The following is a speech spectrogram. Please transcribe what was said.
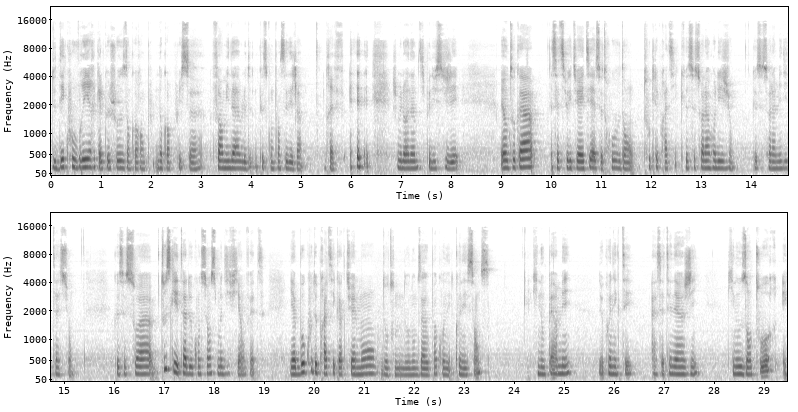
de découvrir quelque chose d'encore plus formidable que ce qu'on pensait déjà. Bref, je m'éloigne un petit peu du sujet. Mais en tout cas, cette spiritualité, elle se trouve dans toutes les pratiques, que ce soit la religion, que ce soit la méditation, que ce soit tout ce qui est état de conscience modifié en fait. Il y a beaucoup de pratiques actuellement dont, nous n'avons pas connaissance qui nous permet de connecter à cette énergie qui nous entoure et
